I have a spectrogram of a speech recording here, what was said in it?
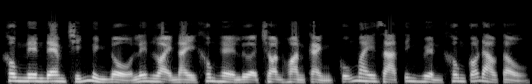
Không nên đem chính mình đổ lên loại này không hề lựa chọn hoàn cảnh, cũng may giả tinh huyền không có đào tẩu.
